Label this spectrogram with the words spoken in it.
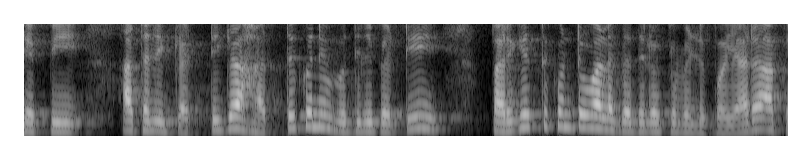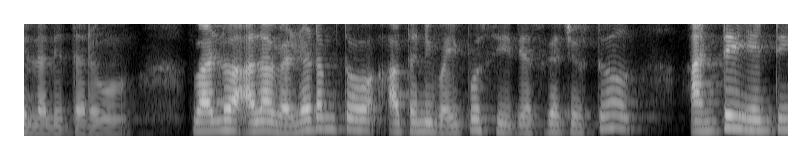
చెప్పి అతని గట్టిగా హత్తుకుని వదిలిపెట్టి పరిగెత్తుకుంటూ వాళ్ళ గదిలోకి వెళ్ళిపోయారు ఆ పిల్లలిద్దరూ. వాళ్ళు అలా వెళ్ళడంతో అతని వైపు సీరియస్గా చూస్తూ అంటే ఏంటి?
